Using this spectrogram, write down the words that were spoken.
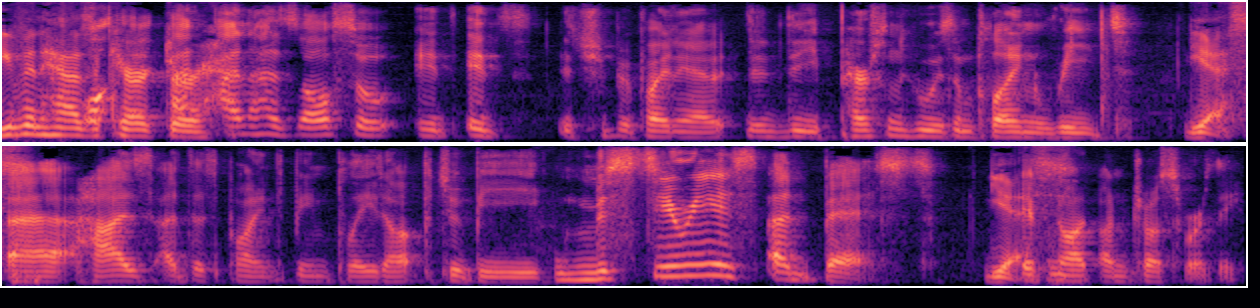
even has Well, a character. and, and has also it, it's it should be pointing out the, the person who is employing Reed yes, uh, has at this point been played up to be mysterious at best, yes, if not untrustworthy.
